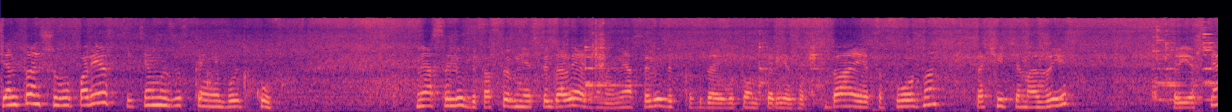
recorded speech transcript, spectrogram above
Чем тоньше вы порежете, тем изысканнее будет вкус. Мясо любит, особенно если говядина, мясо любит, когда его тонко режут. Да, это сложно. Точите ножи, режьте.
